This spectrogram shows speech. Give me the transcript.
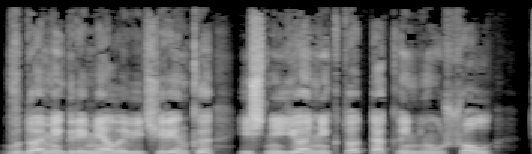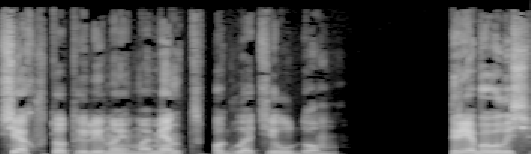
в доме гремела вечеринка, и с нее никто так и не ушел — всех в тот или иной момент поглотил дом. Требовалось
